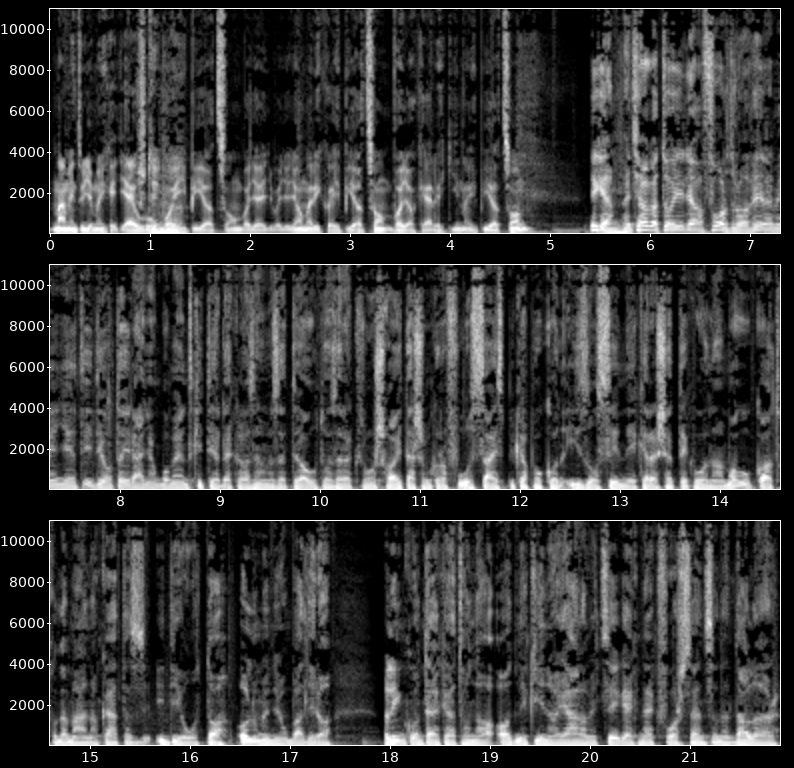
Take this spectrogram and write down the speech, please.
mármint ugye mondjuk egy európai Stimmel. piacon, vagy egy, vagy egy amerikai piacon, vagy akár egy kínai piacon. Igen, egy hallgató írja a Fordról a véleményét, idióta irányokba ment, kit érdekel az önvezető autó az elektromos hajtás, amikor a full size pickupokon izó színné kereshették volna a magukat, ha nem állnak át az idióta alumínium bodyra. A Lincoln-t el kellett volna adni kínai állami cégeknek for cents on a dollar,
